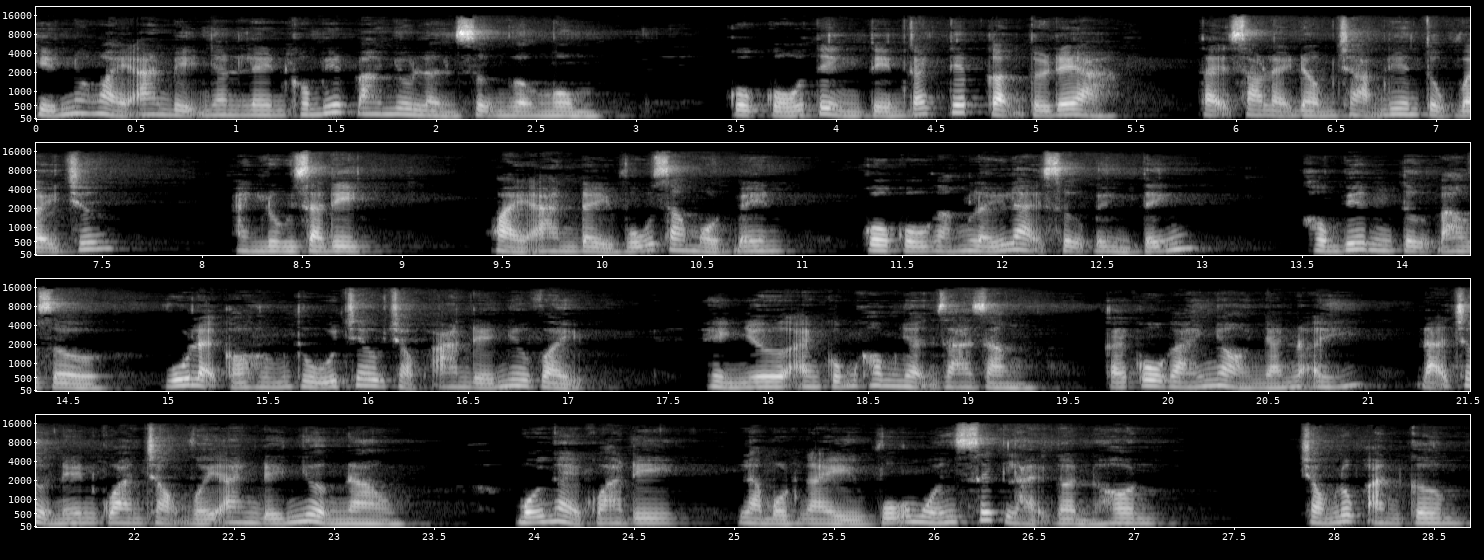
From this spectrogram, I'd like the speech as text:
khiến Hoài An bị nhân lên không biết bao nhiêu lần sự ngượng ngùng. Cô cố tình tìm cách tiếp cận tôi đây à? Tại sao lại đồng chạm liên tục vậy chứ? Anh lui ra đi. Hoài An đẩy Vũ sang một bên. Cô cố gắng lấy lại sự bình tĩnh. Không biết từ bao giờ Vũ lại có hứng thú trêu chọc An đến như vậy. Hình như anh cũng không nhận ra rằng cái cô gái nhỏ nhắn ấy đã trở nên quan trọng với anh đến nhường nào. Mỗi ngày qua đi là một ngày Vũ muốn xích lại gần hơn. Trong lúc ăn cơm,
